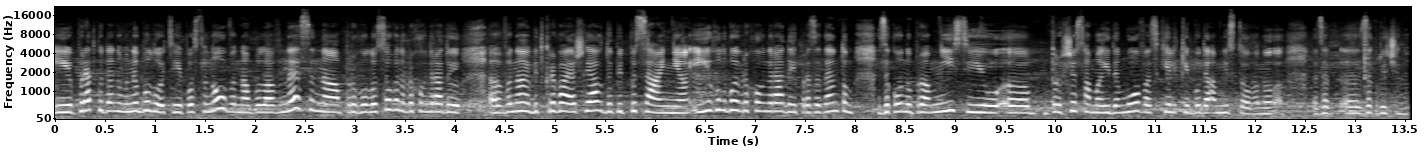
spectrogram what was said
І в порядку денному не було цієї постанови. Вона була внесена, проголосована Верховною Радою. Е, Вона відкриває шлях до підписання і головою Верховної Ради, і президентом закону про амністію. Про що саме йде мова? Скільки буде амністовано заключених?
